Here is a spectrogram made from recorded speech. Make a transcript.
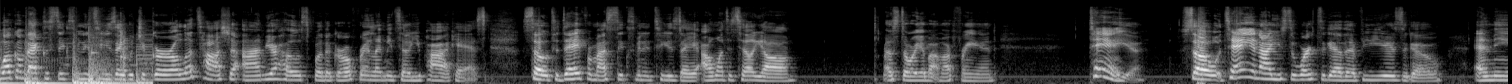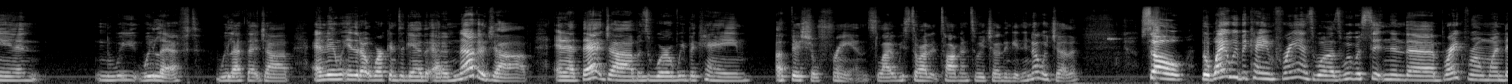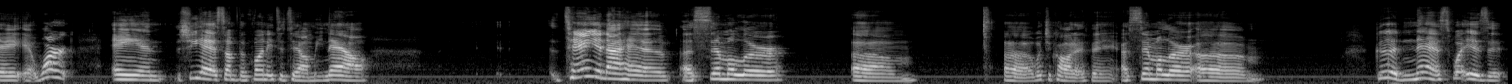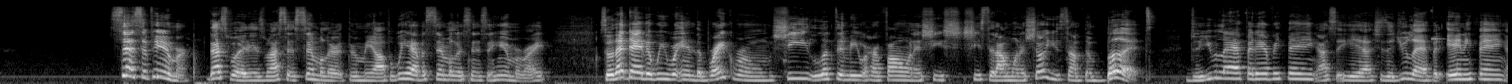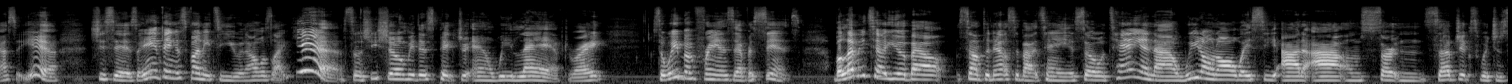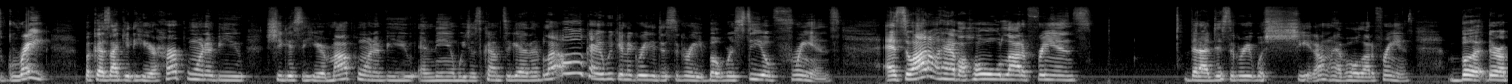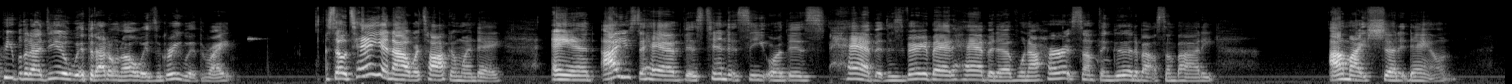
Welcome back to Six Minute Tuesday with your girl, Latasha. I'm your host for the Girlfriend Let Me Tell You podcast. So, today for my Six Minute Tuesday, I want to tell y'all a story about my friend Tanya. So, Tanya and I used to work together a few years ago, and then we we left. We left that job, and then we ended up working together at another job. And at that job is where we became official friends. Like we started talking to each other and getting to know each other. So the way we became friends was we were sitting in the break room one day at work and she had something funny to tell me. Now, Tanya and I have a similar um uh what you call that thing? A similar um goodness, what is it? Sense of humor. That's what it is. When I said similar, it threw me off. We have a similar sense of humor, right? So that day that we were in the break room, she looked at me with her phone and she she said, "I want to show you something, but." Do you laugh at everything? I said, Yeah. She said, You laugh at anything? I said, Yeah. She said, So anything is funny to you? And I was like, Yeah. So she showed me this picture and we laughed, right? So we've been friends ever since. But let me tell you about something else about Tanya. So Tanya and I, we don't always see eye to eye on certain subjects, which is great because I get to hear her point of view. She gets to hear my point of view. And then we just come together and be like, oh, okay, we can agree to disagree, but we're still friends. And so I don't have a whole lot of friends that I disagree with. Shit, I don't have a whole lot of friends. But there are people that I deal with that I don't always agree with, right? So Tanya and I were talking one day. And I used to have this tendency or this habit, this very bad habit of when I heard something good about somebody, I might shut it down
